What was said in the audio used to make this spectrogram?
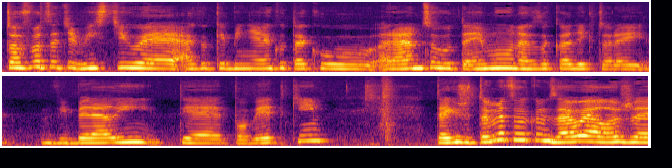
to v podstate vystihuje ako keby nejakú takú rámcovú tému, na základe ktorej vyberali tie poviedky. Takže to ma celkom zaujalo, že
